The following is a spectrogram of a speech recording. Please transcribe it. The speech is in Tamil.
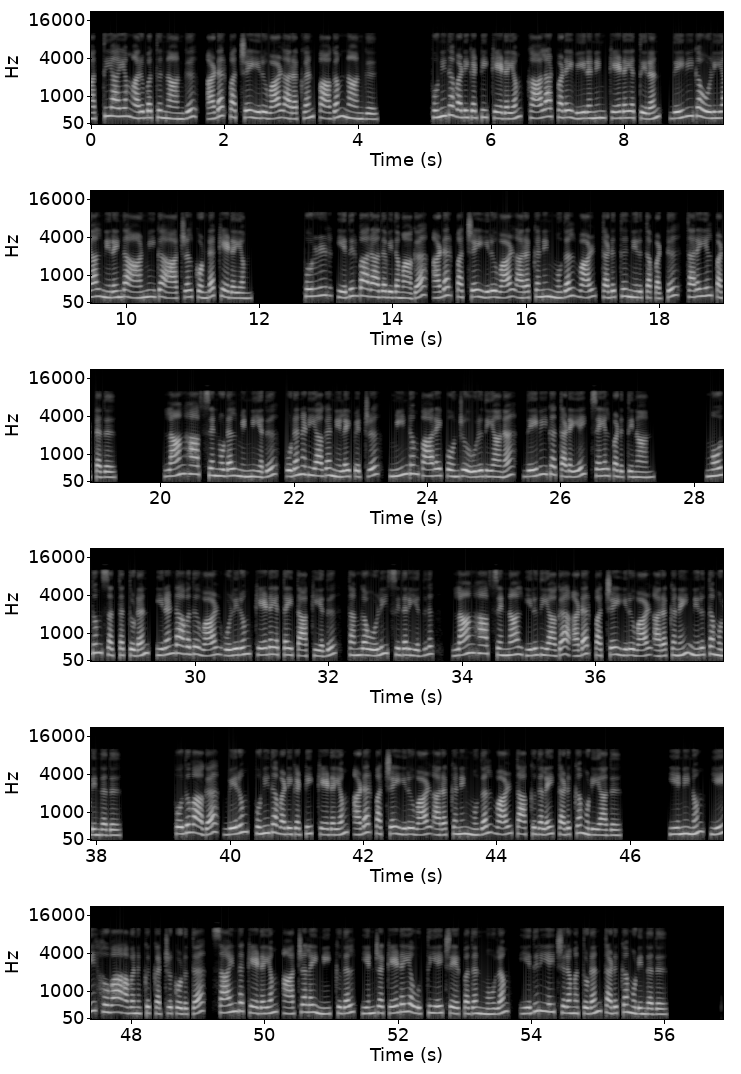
அத்தியாயம் அறுபத்து நான்கு அடர் பச்சை இருவாள் அரக்கன் பாகம் நான்கு. புனித வடிகட்டி கேடயம் காலாட்படை வீரனின் கேடயத்திறன் தெய்வீக ஒளியால் நிறைந்த ஆன்மீக ஆற்றல் கொண்ட கேடயம். பொருள் எதிர்பாராத விதமாக அடர் பச்சை இருவாள் அரக்கனின் முதல் வாள் தடுத்து நிறுத்தப்பட்டு தரையில் பட்டது. லாங்ஹாஃப் சென் உடல் மின்னியது உடனடியாக நிலை பெற்று மீண்டும் பாறை போன்று உறுதியான தெய்வீக தடையை செயல்படுத்தினான். மோதும் சத்தத்துடன் இரண்டாவது வாள் ஒளிரும் கேடயத்தை தாக்கியது தங்க ஒளி சிதறியது. லாங் ஹாஃப் சென்னால் இறுதியாக அடர் பச்சை இருவாள் அரக்கனை நிறுத்த முடிந்தது. பொதுவாக வெறும் புனித வடிகட்டி கேடயம் அடர் பச்சை இருவாள் அரக்கனின் முதல் வாழ் தாக்குதலை தடுக்க முடியாது. எனினும் ஏ ஹுவா அவனுக்கு கற்றுக் கொடுத்த சாய்ந்த கேடயம் ஆற்றலை நீக்குதல் என்ற கேடய உத்தியைச் சேர்ப்பதன் மூலம் எதிரியைச் சிரமத்துடன் தடுக்க முடிந்தது.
